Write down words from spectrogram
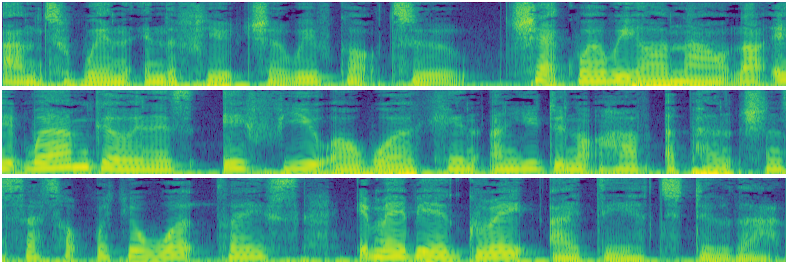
and to win in the future, we've got to check where we are now. Now, it, where I'm going is if you are working and you do not have a pension set up with your workplace, it may be a great idea to do that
